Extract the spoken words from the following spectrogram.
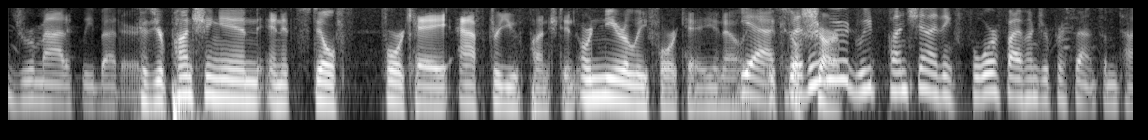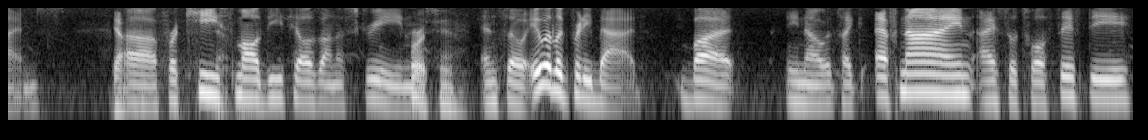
dramatically better. Because you're punching in and it's still 4K after you've punched in, or nearly 4K. You know, Yeah, it's, it's still I think sharp. we would, we'd punch in, I think, four or 500% sometimes Yeah. uh, for key small details on a screen. Of course, yeah. And so it would look pretty bad. But, you know, it's like F9, ISO 1250,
